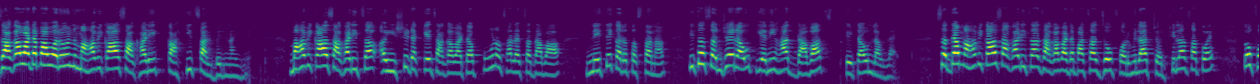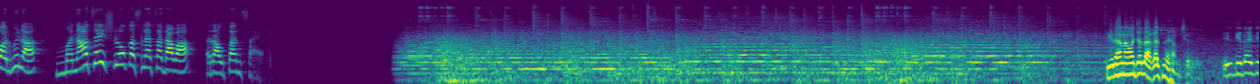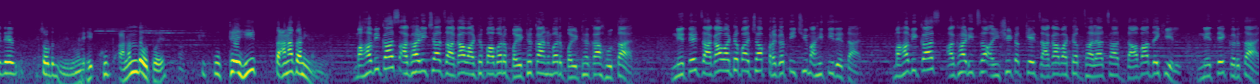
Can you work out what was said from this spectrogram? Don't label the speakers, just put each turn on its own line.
जागा वाटपावरून महाविकास आघाडीत काही चालबेल नाहीये. महाविकास आघाडीचं ऐंशी टक्के जागा वाटप पूर्ण झाल्याचा दावा नेते करत असताना तिथं संजय राऊत यांनी हा दावाच फेटाळून लावलाय. सध्या महाविकास आघाडीचा जागा वाटपाचा जो फॉर्म्युला चर्चेला जातोय तो फॉर्म्युला मनाचे श्लोक असल्याचा दावा राऊतांचा आहे.
तिरा नावाच्या जागाच नाही आमच्याकडे. ते तिरा आहे तिथे सोडत दिली. म्हणजे हे खूप आनंद होतोय की कुठेही ताणाताणी नाही.
महाविकास आघाडीच्या जागा वाटपावर बैठकांवर बैठका होतात. नेते जागा वाटपाच्या प्रगतीची माहिती देतात. महाविकास आघाडीचं ऐंशी टक्के जागा वाटप झाल्याचा दावा देखील नेते करतात.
